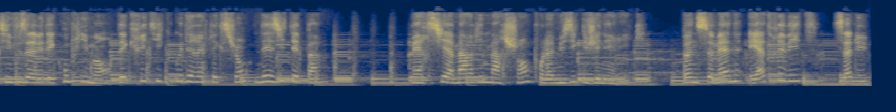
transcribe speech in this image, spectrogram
Si vous avez des compliments, des critiques ou des réflexions, n'hésitez pas. Merci à Marvin Marchand pour la musique du générique. Bonne semaine et à très vite. Salut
